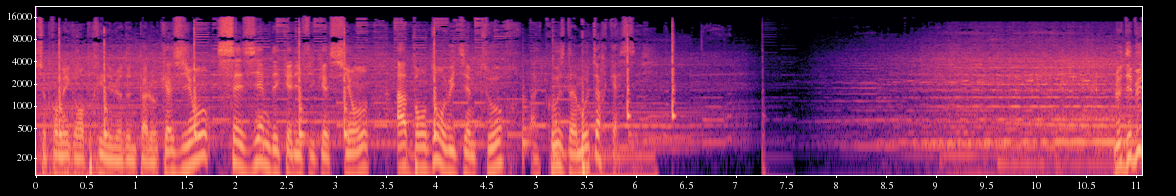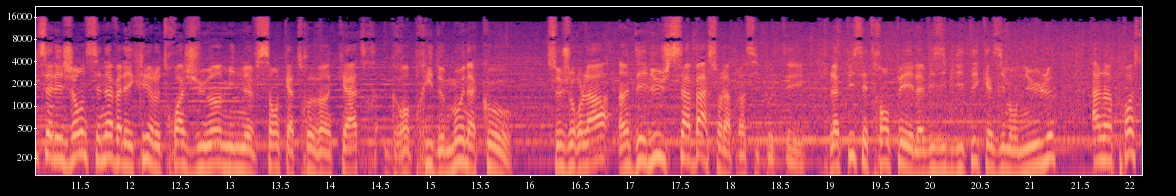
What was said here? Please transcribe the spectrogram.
Ce premier Grand Prix ne lui donne pas l'occasion. 16e des qualifications, abandon au 8e tour à cause d'un moteur cassé. Le début de sa légende, Senna va l'écrire le 3 juin 1984, Grand Prix de Monaco. Ce jour-là, un déluge s'abat sur la principauté. La piste est trempée, la visibilité quasiment nulle. Alain Prost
